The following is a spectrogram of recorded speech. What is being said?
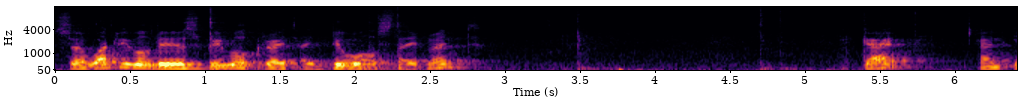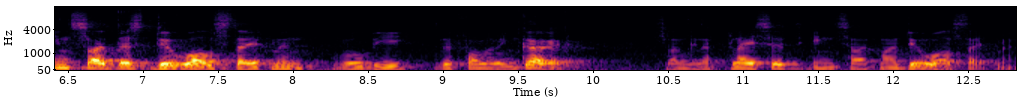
so what we will do is we will create a do while statement. Okay? And inside this do while statement will be the following code. So I'm going to place it inside my do while statement.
